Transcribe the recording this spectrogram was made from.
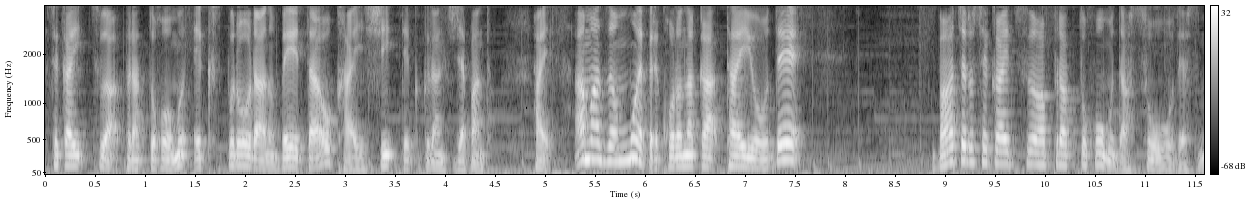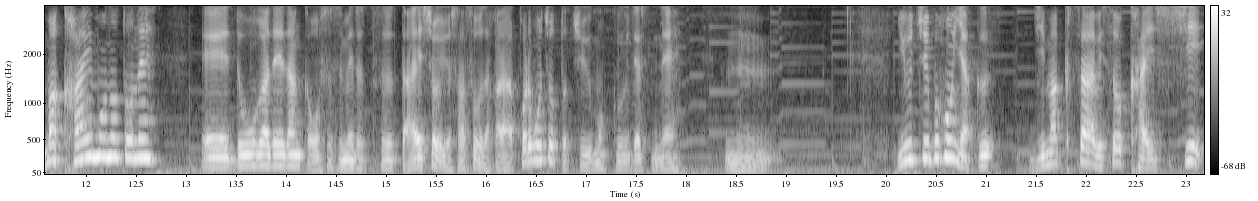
世界ツアープラットフォーム Explore のベータを開始、 TechCrunch Japan と。はい。Amazon もやっぱりコロナ禍対応で、バーチャル世界ツアープラットフォームだそうです。まあ、買い物とね、えー、動画でなんかおすすめするって相性良さそうだから、これもちょっと注目ですね。うん。YouTube 翻訳、字幕サービスを開始、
